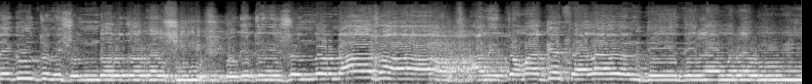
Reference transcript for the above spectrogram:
থেকেও তুমি সৌন্দর্য বেশি। যদি তুমি সুন্দর না হও আমি তোমাকে তালাক দিয়ে দিলাম রে বিবি।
